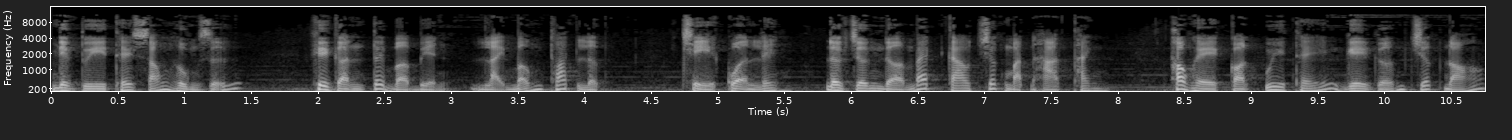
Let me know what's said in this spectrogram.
Nhưng tuy thế sóng hung dữ, Khi gần tới bờ biển Lại bỗng thoát lực, Chỉ cuộn lên, Được chừng nửa mét cao trước mặt Hà Thanh, Không hề còn uy thế ghê gớm trước đó.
